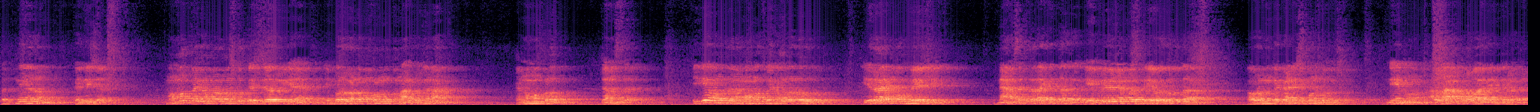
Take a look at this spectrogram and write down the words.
ಪತ್ನಿಯರು ಖದೀಜ. ಮೊಹಮ್ಮದ್ ಪೈಗಂಬರ್ ಮತ್ತು ಖದೀಜ ಅವರಿಗೆ ಇಬ್ಬರು ಗಂಡು ಮಕ್ಕಳು ಮತ್ತು ನಾಲ್ಕು ಜನ ಹೆಣ್ಣು ಮಕ್ಕಳು ಜನಿಸ್ತಾರೆ. ಹೀಗೆ ಒಂದು ದಿನ ಮೊಹಮ್ಮದ್ ಪೈಗಂಬರ್ ಅವರು ಹೀರಾ ಎಂಬ ಗುಹೆಯಲ್ಲಿ ಜ್ಞಾನಸಕ್ತರಾಗಿದ್ದಾಗ ಗೇಬ್ರಿಯಲ್ ಎಂಬ ಅವರ ಮುಂದೆ ಕಾಣಿಸಿಕೊಂಡು ನೀನು ಅಲ್ಲಾನ ಪ್ರವಾದಿ ಅಂತ ಹೇಳ್ತಾರೆ,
